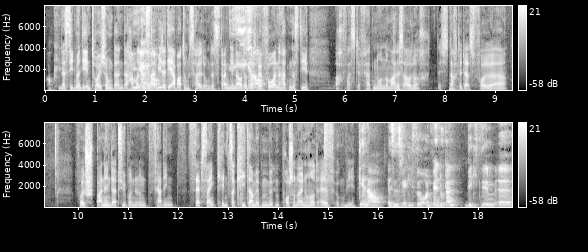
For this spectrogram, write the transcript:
Okay. Da sieht man die Enttäuschung dann. Da haben wir, ja, das genau. ist dann wieder die Erwartungshaltung. Das ist dann genau das, genau. was wir vorhin hatten, dass die, ach was, der fährt nur ein normales Auto. Ach, ich dachte, der ist voll, äh, voll spannend, der Typ, und, und fährt ihn selbst sein Kind zur Kita mit, mit dem Porsche 911 irgendwie. Genau, es ist wirklich so. Und wenn du dann wirklich dem, äh,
